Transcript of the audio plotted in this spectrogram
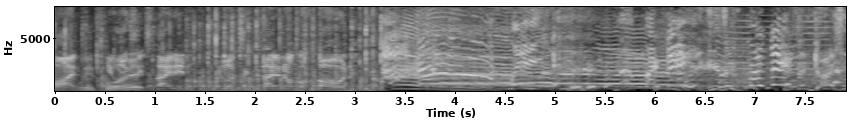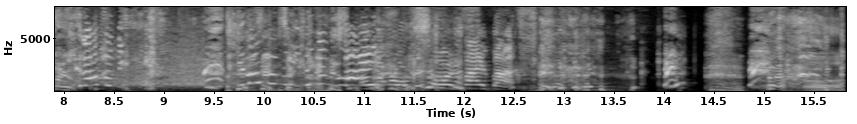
Gav. Come on. Wait he looks it. excited. He looks excited on the phone. Wait. My face. He's in, he's in Guy's room. It's a guys. My box. Oh,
